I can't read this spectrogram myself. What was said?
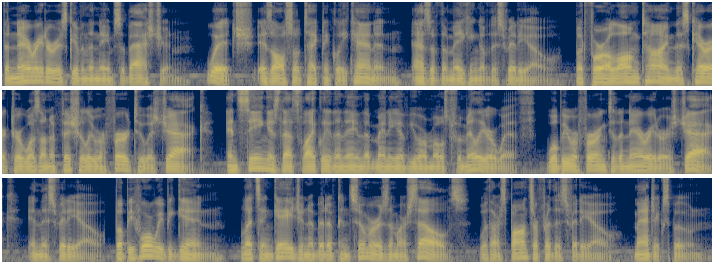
the narrator is given the name Sebastian, which is also technically canon as of the making of this video. But for a long time, this character was unofficially referred to as Jack, and seeing as that's likely the name that many of you are most familiar with, we'll be referring to the narrator as Jack in this video. But before we begin, let's engage in a bit of consumerism ourselves with our sponsor for this video, Magic Spoon.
